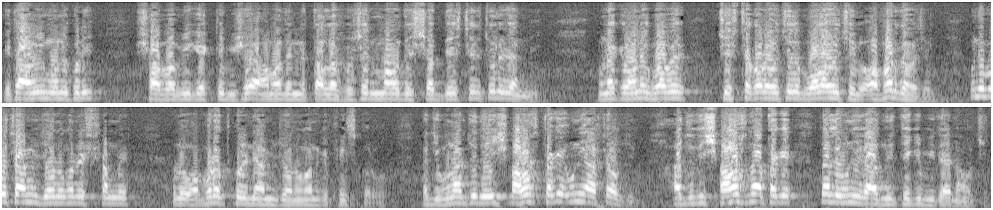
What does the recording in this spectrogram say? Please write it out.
এটা আমি মনে করি স্বাভাবিক একটা বিষয়। আমাদের নেতা আল্লাহ হোসেন মাহমুদের সাথে দেশ ছেড়ে চলে যাননি। ওনাকে অনেকভাবে চেষ্টা করা হয়েছিল, বলা হয়েছিল, অফার দেওয়া হয়েছিল। উনি বলছে, আমি জনগণের সামনে কোনো অপরাধ করিনি, আমি জনগণকে ফেস করব। কাজে ওনার যদি এই সাহস থাকে, উনি আসা উচিত। আর যদি সাহস না থাকে, তাহলে উনি রাজনীতি থেকে বিদায় নেওয়া উচিত।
